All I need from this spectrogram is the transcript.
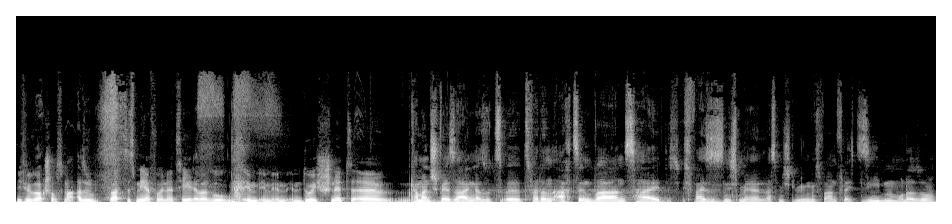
Wie viele Workshops machst Also du hast es mir ja vorhin erzählt, aber so im, im, im, im Durchschnitt? Äh Kann man schwer sagen. Also äh, 2018 waren es halt, ich, ich, weiß es nicht mehr, lass mich lügen, es waren vielleicht sieben oder so.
